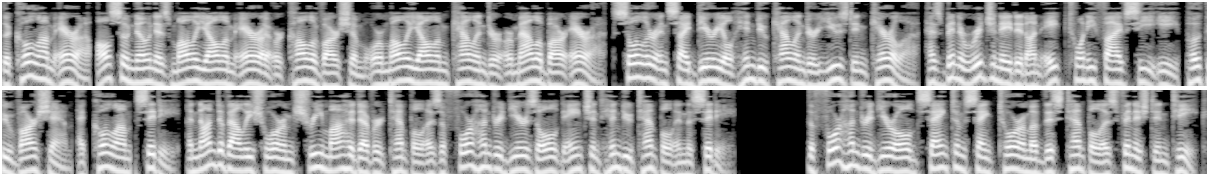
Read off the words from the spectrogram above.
the Kollam era also known as Malayalam era or Kollavarsham or Malayalam calendar or Malabar era, solar and sidereal Hindu calendar used in Kerala, has been originated on 825 CE Pothu Varsham at Kollam city. Anandavalishwaram Sri Mahadevar temple is a 400 years old ancient Hindu temple in the city. The 400-year-old sanctum sanctorum of this temple is finished in teak.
